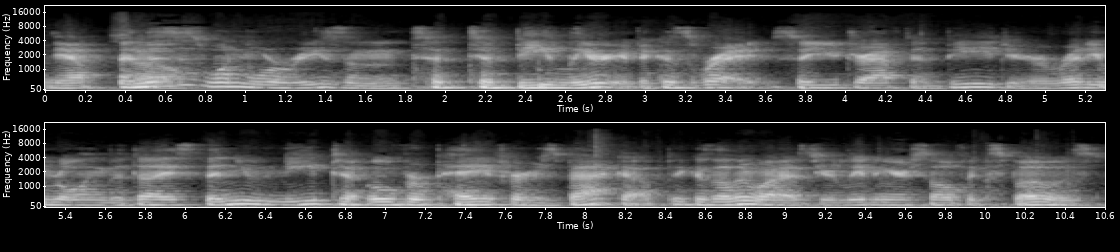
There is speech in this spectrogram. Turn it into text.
Yeah, so. and this is one more reason to, to be leery because right, so you draft Embiid, you're already rolling the dice, then you need to overpay for his backup because otherwise you're leaving yourself exposed.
